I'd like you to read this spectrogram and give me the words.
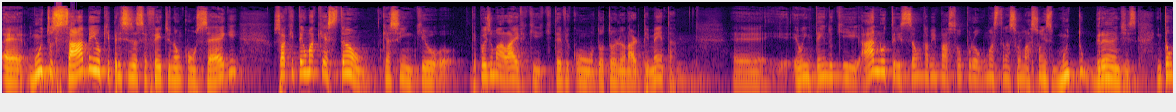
É, muitos sabem o que precisa ser feito e não conseguem. Só que tem uma questão que, assim, que eu, depois de uma live que, que teve com o Dr. Leonardo Pimenta, é, eu entendo que a nutrição também passou por algumas transformações muito grandes. Então,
